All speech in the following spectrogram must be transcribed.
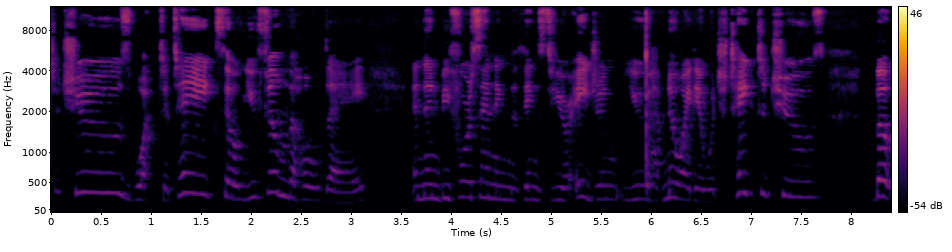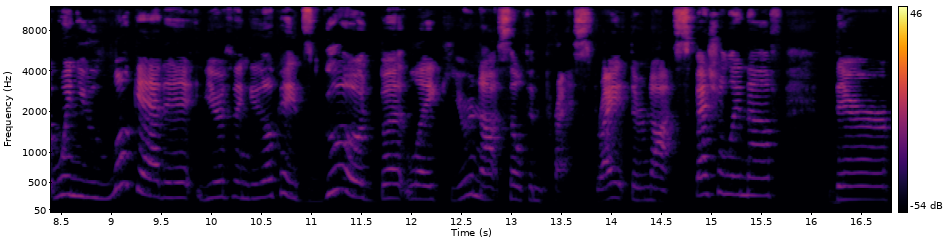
to choose, what to take, so you film the whole day and then before sending the things to your agent, you have no idea which take to choose. But when you look at it, you're thinking, okay, it's good, but like you're not self impressed, right? They're not special enough. They're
